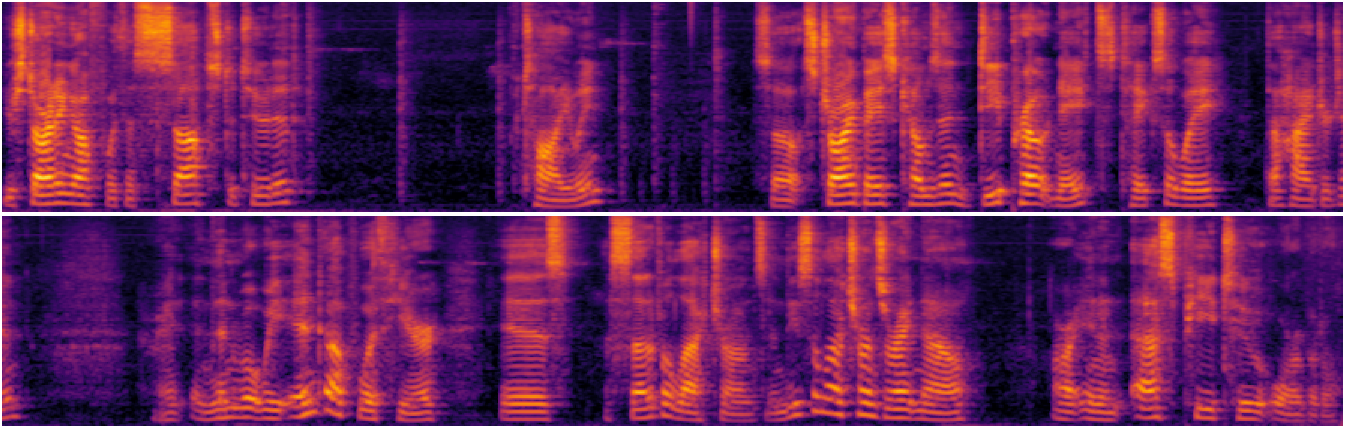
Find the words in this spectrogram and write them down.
you're starting off with a substituted toluene. So strong base comes in, deprotonates, takes away the hydrogen. Right? And then what we end up with here is a set of electrons. And these electrons right now are in an sp2 orbital.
